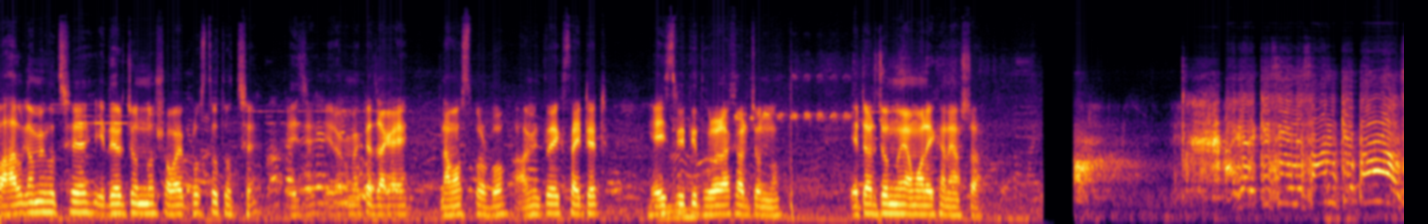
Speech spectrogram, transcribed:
পাহালগামে হচ্ছে ঈদের জন্য সবাই প্রস্তুত হচ্ছে এই যে এরকম একটা জায়গায় নামাজ পড়বো আমি তো এক্সাইটেড এই স্মৃতি ধরে রাখার জন্য এটার জন্যই আমার এখানে আসা अगर किसी इंसान के पास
